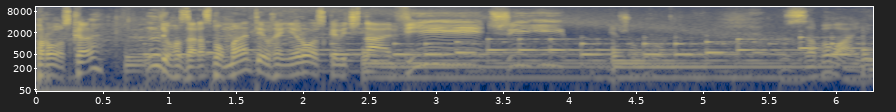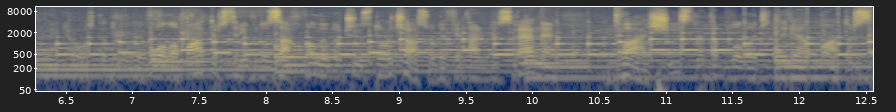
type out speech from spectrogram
Роска. Його зараз момент. Євгеній Роскавіч на вічі. Забиває Євгеній Роска. Другий гол Аматорс рівно за хвилину чистого часу до фінальної сирени. 2-6 на табло Легендарі Аматорс.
